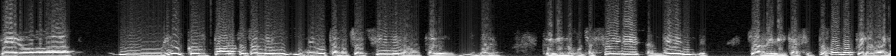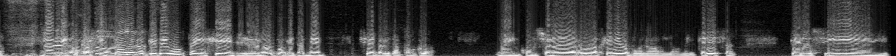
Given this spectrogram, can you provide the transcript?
pero Mm, comparto también, me gusta mucho el cine, me gusta el, estoy viendo muchas series también, eh, ya me vi casi todo, pero bueno, claro, es como casi todo. lo que me gusta en género, ¿no? Porque también, cierto que tampoco voy a incursionar en algunos géneros porque no, no me interesan, pero sí,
